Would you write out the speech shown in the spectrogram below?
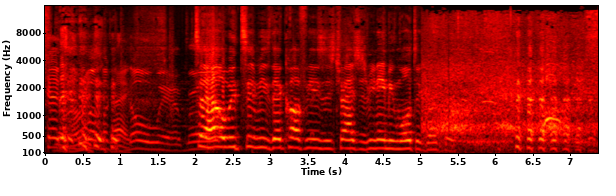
Can't take motherfuckers nowhere, bro. To hell with Timmy's. Their coffee is as trash as renaming Walter Gunther.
